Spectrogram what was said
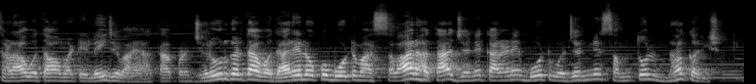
તળાવ બતાવવા માટે લઈ જવાયા હતા, પણ જરૂર કરતાં વધારે લોકો બોટમાં સવાર હતા, જેને કારણે બોટ વજનને સમતોલ ન કરી શકી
